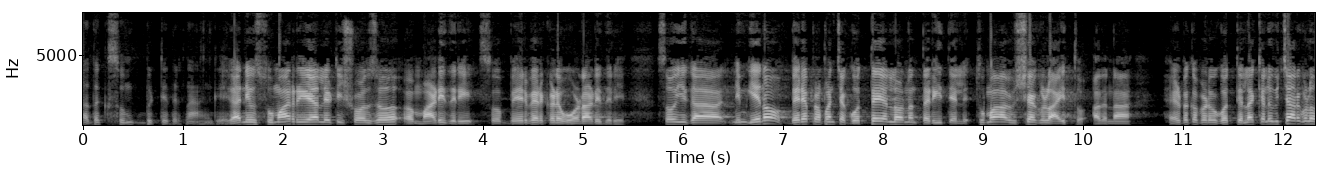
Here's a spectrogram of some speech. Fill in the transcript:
ಅದಕ್ಕೆ ಸುಮ್ಕ್ ಬಿಟ್ಟಿದ್ರಿ ನಾ ಹಂಗೆ. ಈಗ ನೀವು ಸುಮಾರು ರಿಯಾಲಿಟಿ ಶೋಸ್ ಮಾಡಿದಿರಿ ಸೊ ಬೇರೆ ಬೇರೆ ಕಡೆ ಓಡಾಡಿದಿರಿ. ಸೊ ಈಗ ನಿಮ್ಗೇನೋ ಬೇರೆ ಪ್ರಪಂಚ ಗೊತ್ತೇ ಇಲ್ಲೋ ಅನ್ನೋಂಥ ರೀತಿಯಲ್ಲಿ ಸುಮಾರು ವಿಷಯಗಳು ಆಯಿತು. ಅದನ್ನ ಹೇಳ್ಬೇಕೋ ಬೇಡ ಗೊತ್ತಿಲ್ಲ. ಕೆಲವು ವಿಚಾರಗಳು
